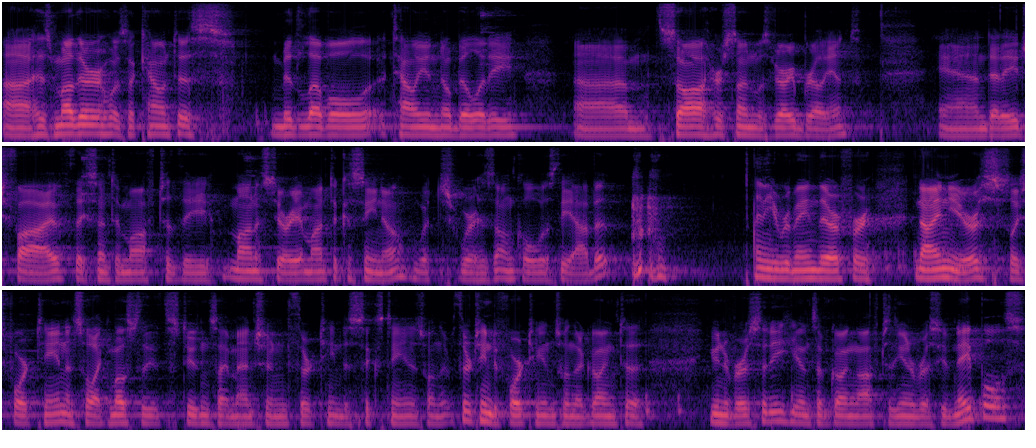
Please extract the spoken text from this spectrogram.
Uh, his mother was a countess, mid-level Italian nobility. Um, saw her son was very brilliant. And at age five, they sent him off to the monastery at Monte Cassino, which where his uncle was the abbot. and he remained there for nine years, so he's 14. And so, like most of the students I mentioned, 13 to 16 is when they're 13 to 14 is when they're going to university. He ends up going off to the University of Naples.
